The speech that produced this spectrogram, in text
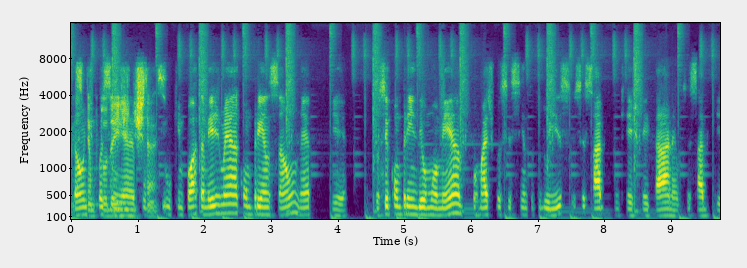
Então, tipo assim, é, o, o, que importa mesmo é a compreensão, né? Porque você compreender o momento, por mais que você sinta tudo isso, você sabe que tem que respeitar, né? Você sabe que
